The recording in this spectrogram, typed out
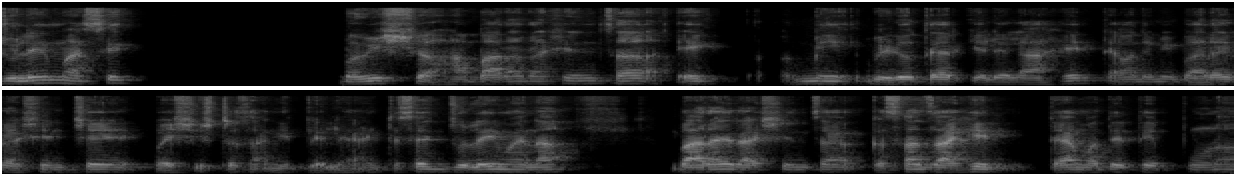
जुलै मासिक भविष्य हा बारा राशींचा एक मी व्हिडिओ तयार केलेला आहे. त्यामध्ये मी बारा राशींचे वैशिष्ट्य सांगितलेले आहे. आणि तसेच जुलै महिना बारा राशींचा कसा जाहीर त्यामध्ये ते पूर्ण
